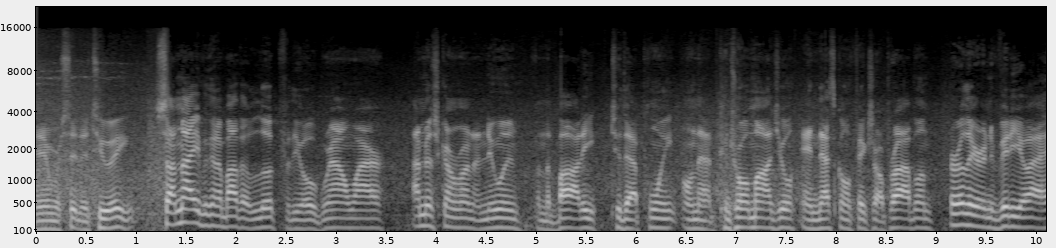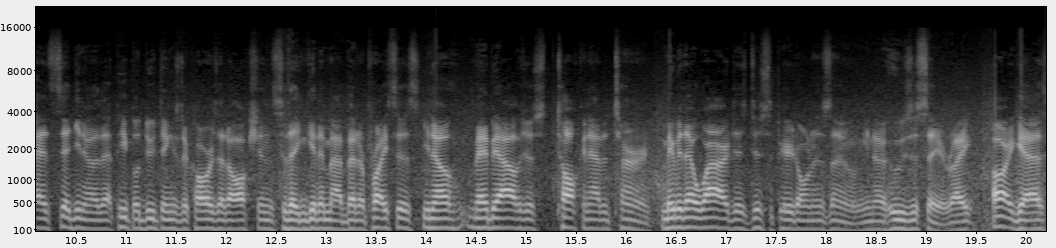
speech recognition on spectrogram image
And we're sitting at 2.8. So I'm not even gonna bother to look for the old ground wire. I'm just gonna run a new one from the body to that point on that control module, and that's gonna fix our problem. Earlier in the video, I had said, you know, that people do things to cars at auctions so they can get them at better prices. You know, maybe I was just talking out of turn. Maybe that wire just disappeared on its own. You know, who's to say, right? All right, guys,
